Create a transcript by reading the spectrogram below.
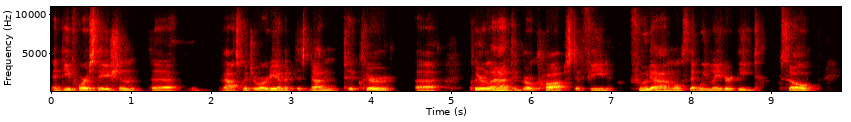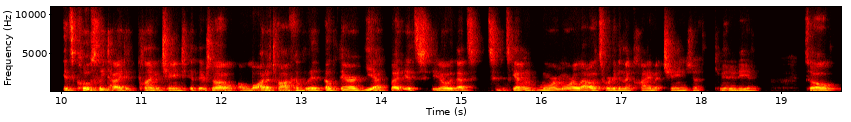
And deforestation, the vast majority of it is done to clear uh, clear land to grow crops to feed food animals that we later eat. So it's closely tied to climate change. There's not a, lot of talk of it out there yet, but it's you know that's it's getting more and more loud, sort of in the climate change community. And so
